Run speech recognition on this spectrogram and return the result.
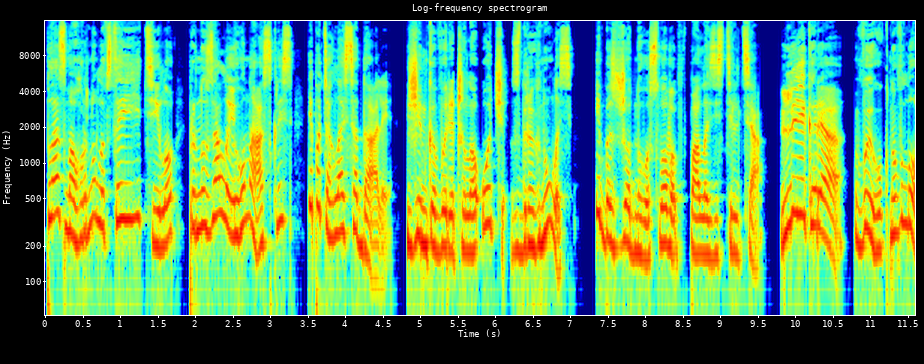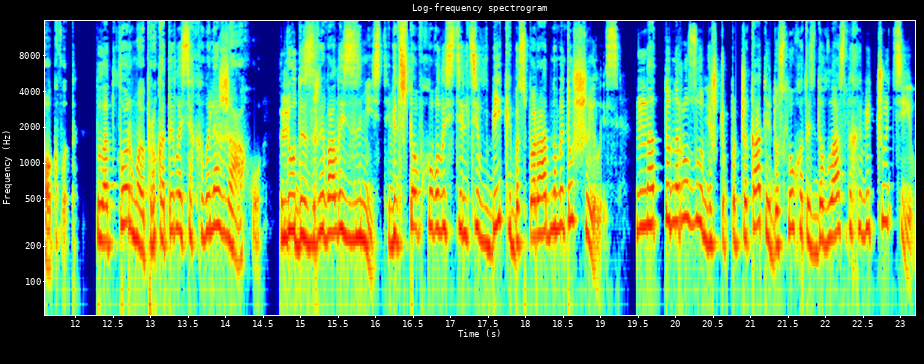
Плазма огорнула все її тіло, пронизала його наскрізь і потяглася далі. Жінка вирячила очі, здригнулась і без жодного слова впала зі стільця. Лікаря. вигукнув Локвуд. Платформою прокатилася хвиля жаху. Люди зривались з місць, відштовхували стільці вбік і безпорадно метушились. Надто нерозумні, щоб почекати і дослухатись до власних відчуттів.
